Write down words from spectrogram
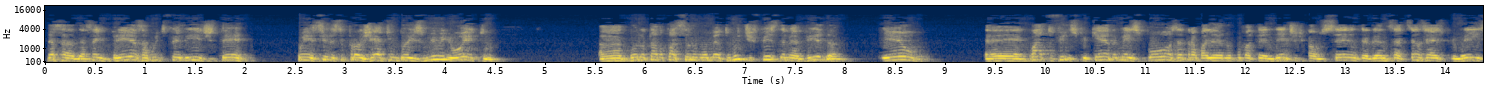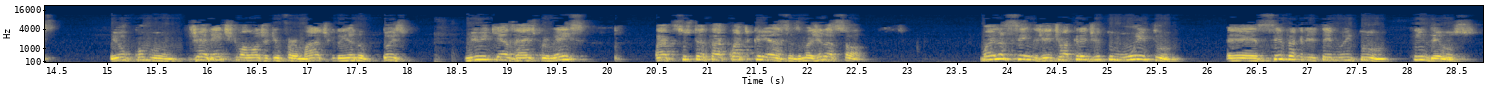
dessa, dessa empresa, muito feliz de ter conhecido esse projeto em 2008, ah, quando eu estava passando um momento muito difícil da minha vida. Eu, é, quatro filhos pequenos, minha esposa trabalhando como atendente de call center, ganhando 700 reais por mês. Eu, como gerente de uma loja de informática, ganhando 2.500 reais por mês para sustentar quatro crianças, imagina só. Mas assim, gente, eu acredito muito, é, sempre acreditei muito em Deus.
